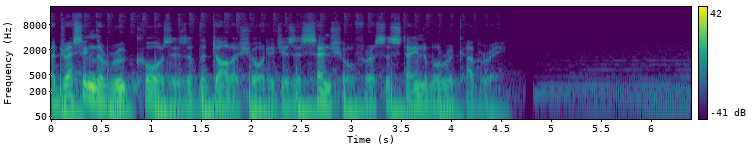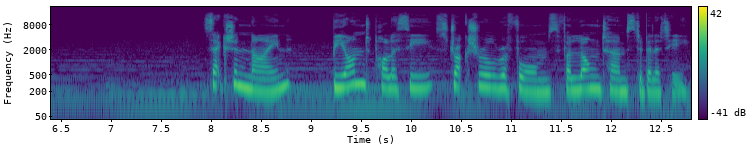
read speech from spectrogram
Addressing the root causes of the dollar shortage is essential for a sustainable recovery. Section 9 Beyond Policy Structural Reforms for Long Term Stability.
